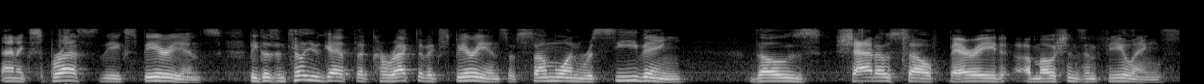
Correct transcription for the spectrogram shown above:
and express the experience. Because until you get the corrective experience of someone receiving those shadow self buried emotions and feelings,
